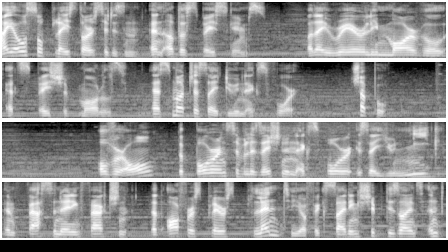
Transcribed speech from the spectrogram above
I also play Star Citizen and other space games, but I rarely marvel at spaceship models as much as I do in X4. Chapeau. Overall, the Boron civilization in X4 is a unique and fascinating faction that offers players plenty of exciting ship designs and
